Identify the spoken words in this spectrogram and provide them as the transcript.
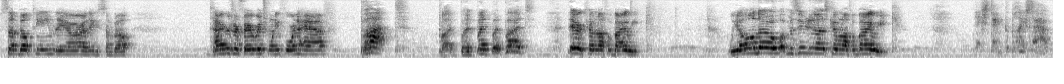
Sunbelt team. They are, I think it's Sunbelt. Tigers are favored by 24 and a half. But, but, but, but, but, but, they're coming off a bye week. We all know what Mizzou does coming off a bye week. They stink the place up.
